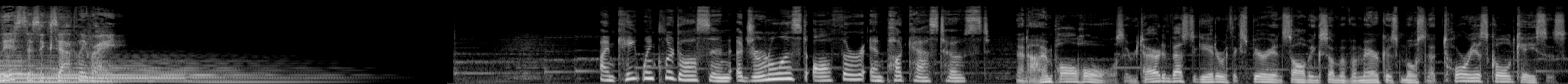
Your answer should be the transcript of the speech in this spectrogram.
This is exactly right. I'm Kate Winkler Dawson, a journalist, author, and podcast host. And I'm Paul Holes, a retired investigator with experience solving some of America's most notorious cold cases.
